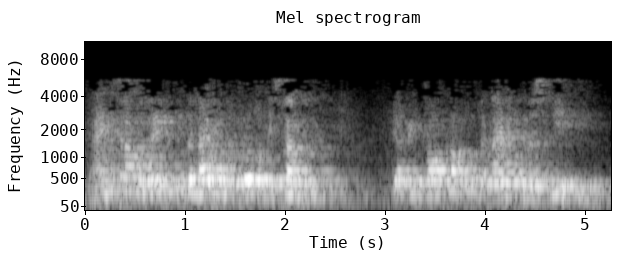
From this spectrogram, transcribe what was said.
Ibrahim Islam was ready to put the knife on the throat of his son. Are being taught now, put the knife on the sleeve.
